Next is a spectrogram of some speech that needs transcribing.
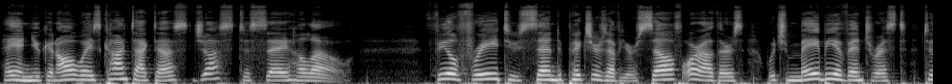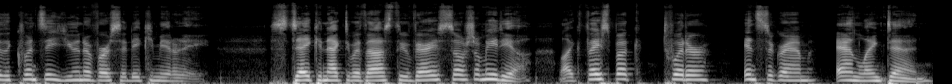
Hey, and you can always contact us just to say hello. Feel free to send pictures of yourself or others which may be of interest to the Quincy University community. Stay connected with us through various social media like Facebook, Twitter, Instagram, and LinkedIn.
